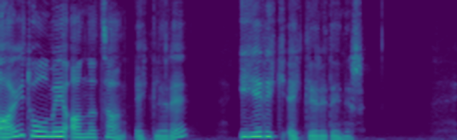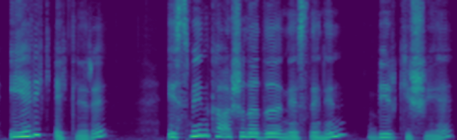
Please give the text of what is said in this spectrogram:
ait olmayı anlatan eklere iyilik ekleri denir. İyilik ekleri, ismin karşıladığı nesnenin bir kişiye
